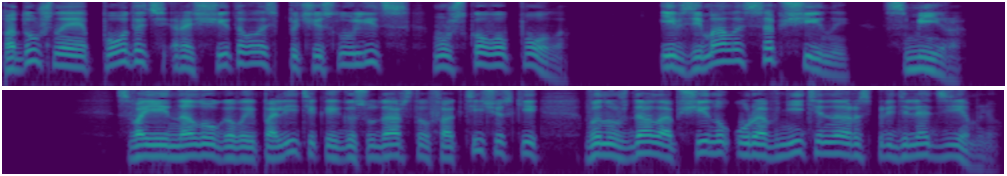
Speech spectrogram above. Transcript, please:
подушная подать рассчитывалась по числу лиц мужского пола и взималась с общины, с мира. Своей налоговой политикой государство фактически вынуждало общину уравнительно распределять землю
